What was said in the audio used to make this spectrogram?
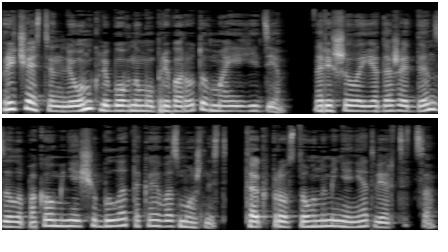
Причастен ли он к любовному привороту в моей еде? Решила я дожать Дензела, пока у меня еще была такая возможность. Так просто он у меня не отвертится.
